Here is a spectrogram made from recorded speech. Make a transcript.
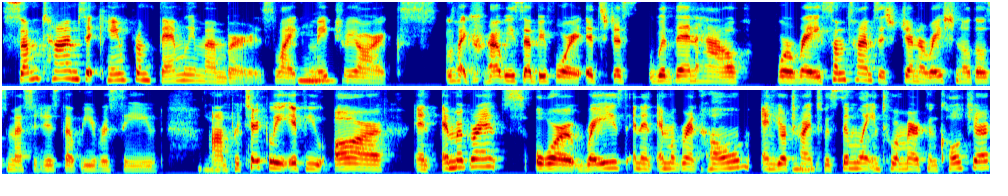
sometimes it came from family members, like mm-hmm. matriarchs, like how we said before. It's just within how we're raised. Sometimes it's generational, those messages that we received. Um, particularly if you are an immigrant or raised in an immigrant home and you're trying mm-hmm. to assimilate into American culture,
